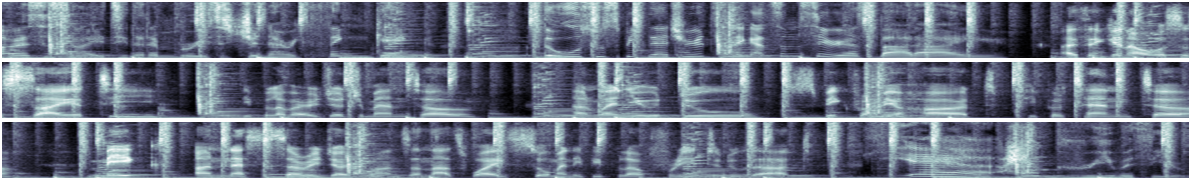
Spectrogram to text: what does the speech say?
are a society that embraces generic thinking. Those who speak their truths, they get some serious bad eye. I think in our society, people are very judgmental. And when you do speak from your heart, people tend to make unnecessary judgments. And that's why so many people are afraid to do that. Yeah, I agree with you.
